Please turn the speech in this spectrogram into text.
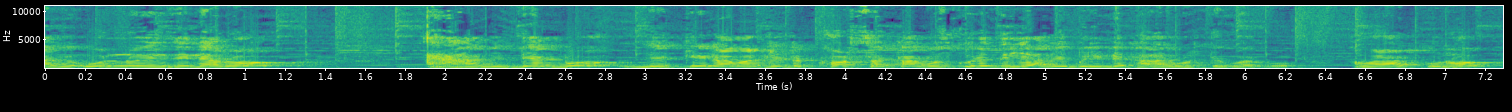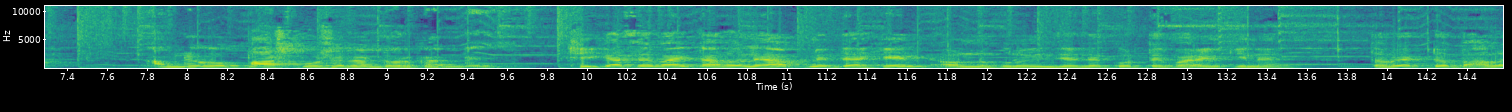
আমি অন্য ইঞ্জিনিয়ারও আমি দেখব যে কে আমার একটা খরচা কাগজ করে দিলে আমি বিল্ডিংটা খাড়া করতে পারব। আমার আর কোনো আপনাকে পাস পোষার দরকার নেই। ঠিক আছে ভাই, তাহলে আপনি দেখেন অন্য কোনো ইঞ্জিনিয়ার করতে পারেন কিনা। তবে একটা ভালো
